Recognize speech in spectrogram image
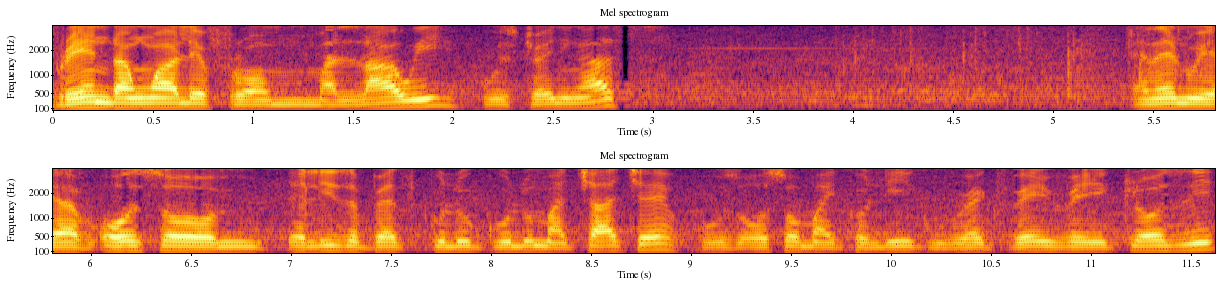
Brenda Mwale from Malawi, who is joining us. And then we have also um, Elizabeth Gulugulu Machache, who's also my colleague. We work very, very closely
